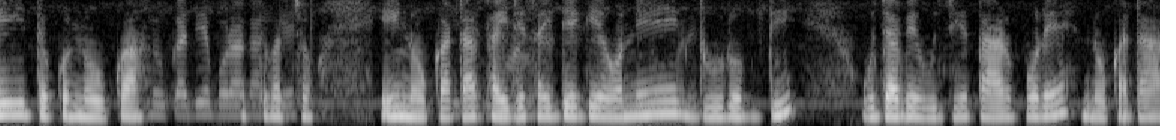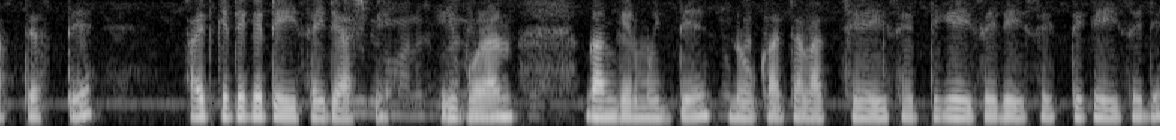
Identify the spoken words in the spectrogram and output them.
এই দেখো নৌকা। নৌকা দেখতে পাচ্ছ? এই নৌকাটা সাইডে সাইডে গিয়ে অনেক দূর অবধি উজাবে উজিয়ে তারপরে নৌকাটা আস্তে আস্তে সাইড কেটে কেটে এই সাইডে আসবে। এই ভরান গাঙ্গের মধ্যে নৌকা চালাচ্ছে। এই সাইড থেকে এই সাইডে এই সাইড থেকে এই সাইডে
